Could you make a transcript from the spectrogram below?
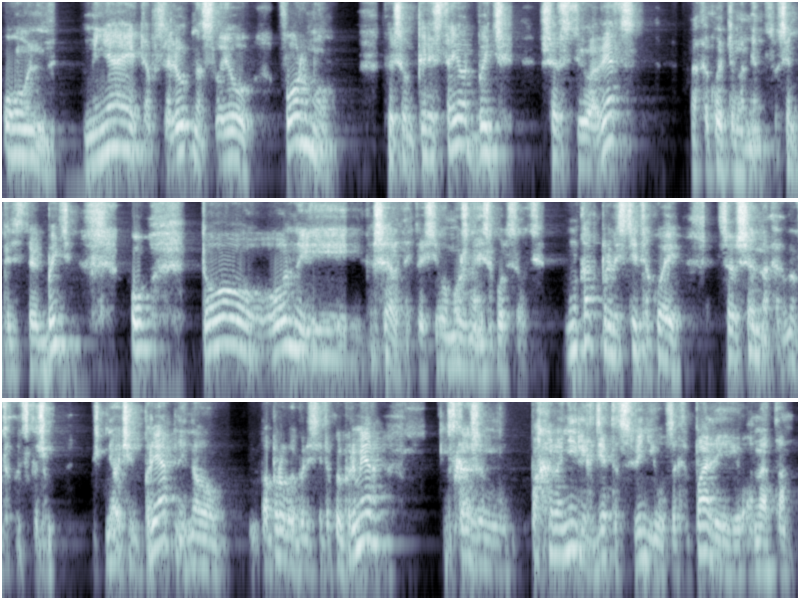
он меняет абсолютно свою форму, то есть он перестает быть шерстью овец на какой-то момент, совсем перестает быть, то он и кошерный, то есть его можно использовать. Ну, как провести такой совершенно, ну, такой, скажем, не очень приятный, но попробую привести такой пример. Скажем, похоронили где-то свинью, закопали ее, она там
